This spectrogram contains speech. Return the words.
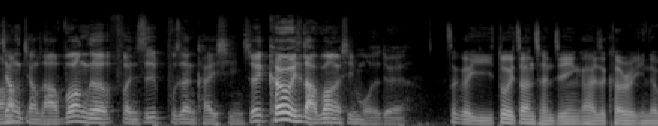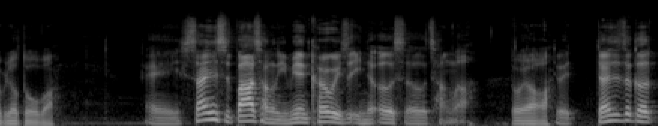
这样讲，拉布朗的粉丝不是很开心，所以 Curry 是拉布朗的心魔，对不对？这个以对战成绩，应该还是 Curry 赢的比较多吧？哎，三十八场里面，Curry 是赢了二十二场啦。对啊，对，但是这个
